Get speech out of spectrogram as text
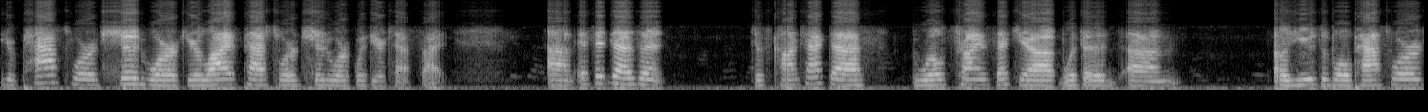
your password should work, your live password should work with your test site. Um, if it doesn't, just contact us. We'll try and set you up with a, um, a usable password.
